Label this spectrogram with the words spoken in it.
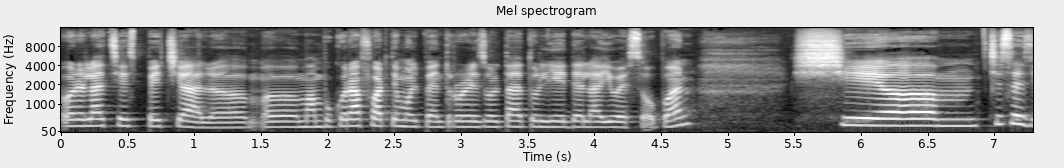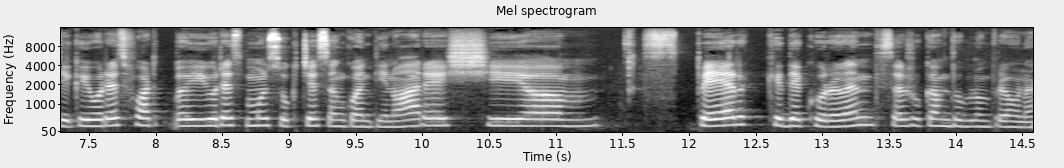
o relație specială. M-am bucurat foarte mult pentru rezultatul ei de la US Open. Și ce să zic, îi urez, foarte, îi urez mult succes în continuare și sper că de curând să jucăm dublu împreună.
